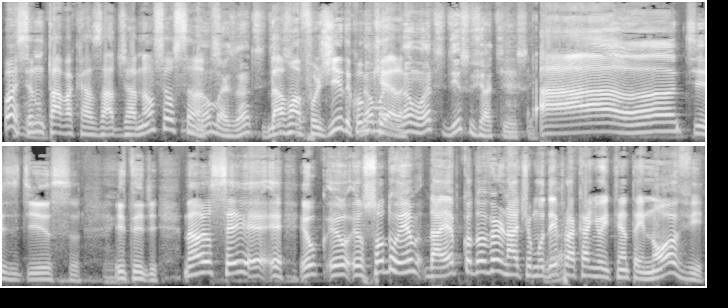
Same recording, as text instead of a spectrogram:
Pô, você não tava casado já não, seu Santos? Não, mas antes disso. Dava uma fugida? Como não, que mas- era? Não, antes disso já tinha isso. aí. Ah, antes disso. Entendi. Não, eu sei. é, é, eu, eu, eu sou do, da época do overnight. Eu É. mudei pra cá em 89.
